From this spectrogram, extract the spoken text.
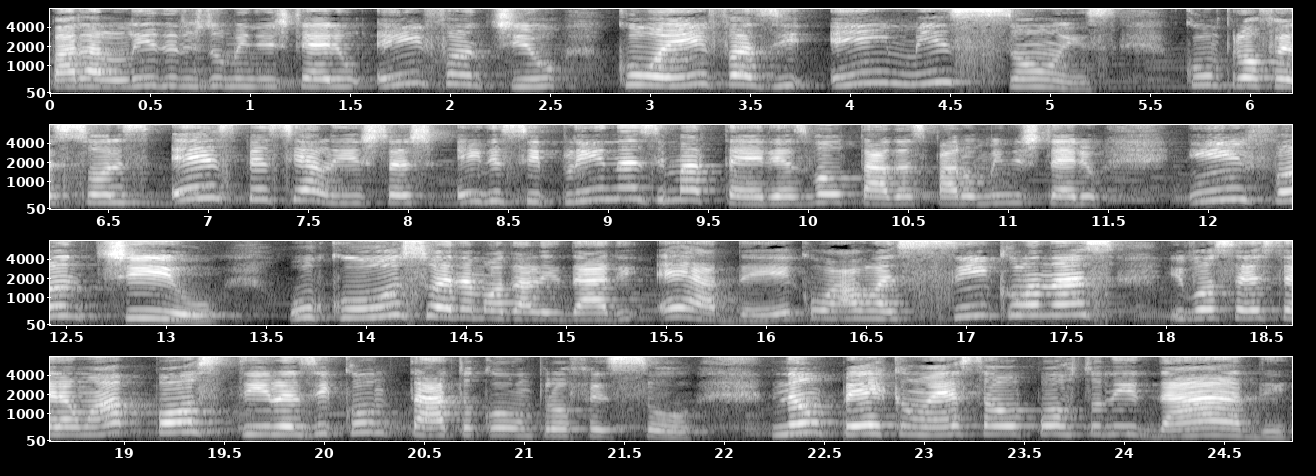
para líderes do Ministério Infantil com ênfase em missões, com professores especialistas em disciplinas e matérias voltadas para o Ministério Infantil. O curso é na modalidade EAD, com aulas síncronas e vocês terão apostilas e contato com o professor. Não percam essa oportunidade.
